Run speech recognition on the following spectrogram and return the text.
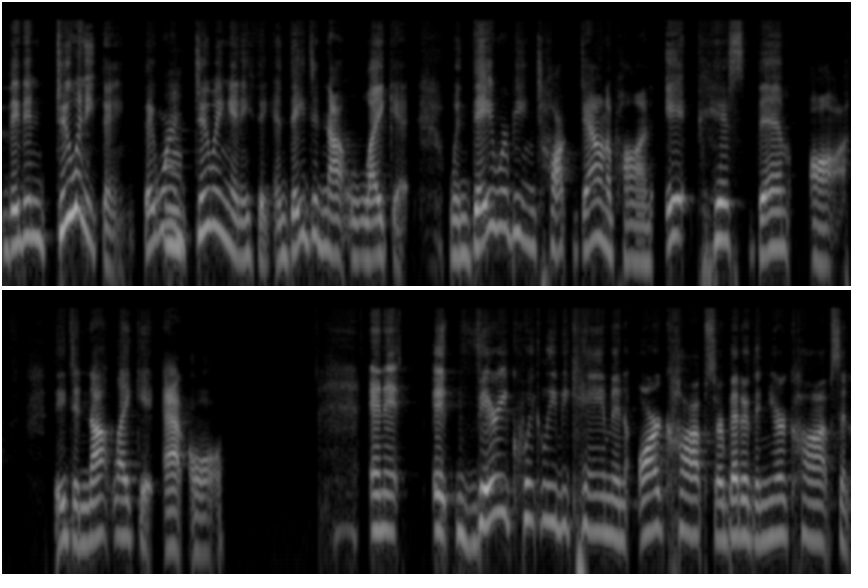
they didn't do anything. They weren't mm. doing anything and they did not like it. When they were being talked down upon, it pissed them off. They did not like it at all. And it it very quickly became an our cops are better than your cops and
